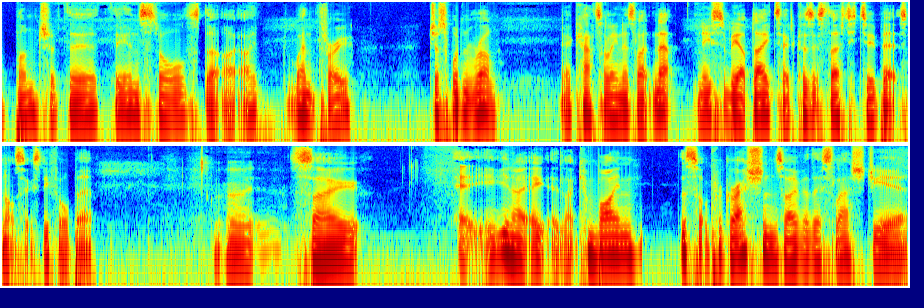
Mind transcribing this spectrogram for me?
bunch of the, the installs that I, I went through just wouldn't run. You know, Catalina's like, nah, needs to be updated because it's 32 bit, it's not 64 bit. Right. So, eh, you know, eh, like combine the sort of progressions over this last year.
